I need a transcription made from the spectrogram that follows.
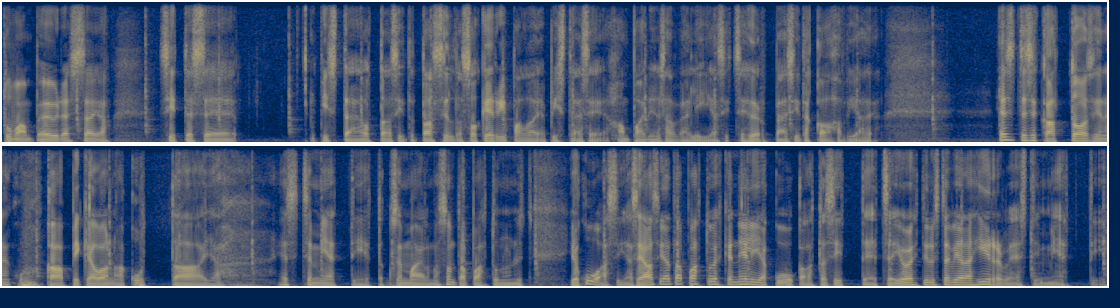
tuvan pöydässä ja sitten se pistää, ottaa siitä tassilta sokeripalaa ja pistää se hampaidensa väliin ja sitten se hörppää siitä kahvia. Ja, ja sitten se katsoo siinä, kun kaappikello nakuttaa ja, ja sitten se miettii, että kun se maailmassa on tapahtunut nyt joku asia. Se asia tapahtui ehkä neljä kuukautta sitten, että se ei ole ehtinyt sitä vielä hirveästi miettiä.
